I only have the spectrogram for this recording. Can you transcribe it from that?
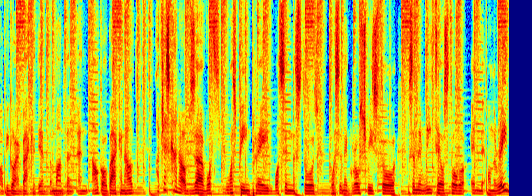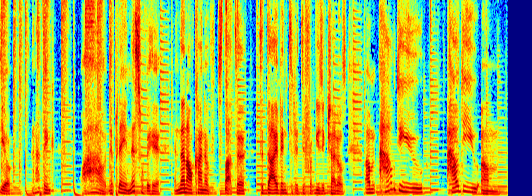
I'll be going back at the end of the month, and, and I'll go back and I'll, I'll just kind of observe what's what's being played, what's in the stores, what's in the grocery store, what's in the retail store, in the, on the radio, and I think, wow, they're playing this over here, and then I'll kind of start to to dive into the different music channels. Um, how do you, how do you um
